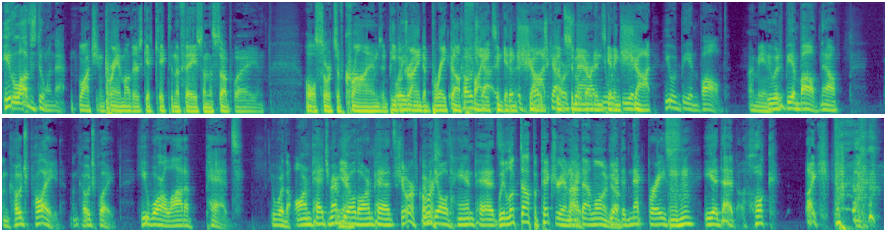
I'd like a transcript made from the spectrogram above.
He loves doing that. Watching grandmothers get kicked in the face on the subway and all sorts of crimes and people Well, trying to break up Coach fights Cow- and getting shot. Coach Good Samaritans getting be in- shot. he would be involved. I mean- he would be involved. Now, when Coach played, when Coach played, he wore a lot of pads. He wore the arm pads. Remember Yeah. the old arm pads? Sure, of course. Remember the old hand pads? We looked up a picture of him not that long ago. He had the neck brace. Mm-hmm. He had that hook. Like,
